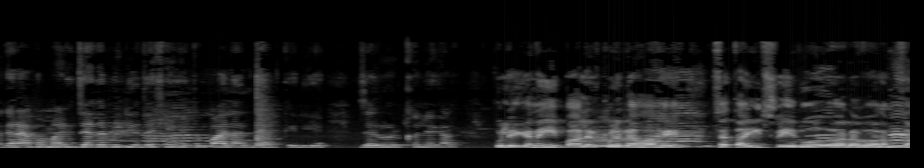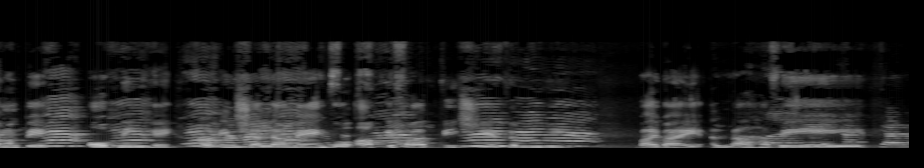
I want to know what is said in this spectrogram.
अगर आप हमारी ज़्यादा वीडियो देखेंगे तो पार्लर भी आपके लिए ज़रूर खुलेगा। खुलेगा नहीं पार्लर खुल रहा है। सताईसवें रमज़ान पे ओपनिंग है। और इनशाला मैं वो आपके साथ भी शेयर करूँगी। बाय बाय अल्लाह हाफिज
